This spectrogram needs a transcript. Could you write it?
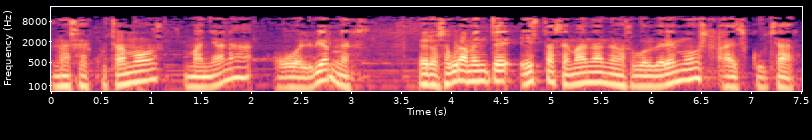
nos escuchamos mañana o el viernes. Pero seguramente esta semana nos volveremos a escuchar.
